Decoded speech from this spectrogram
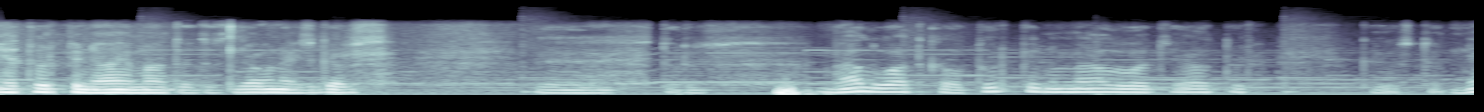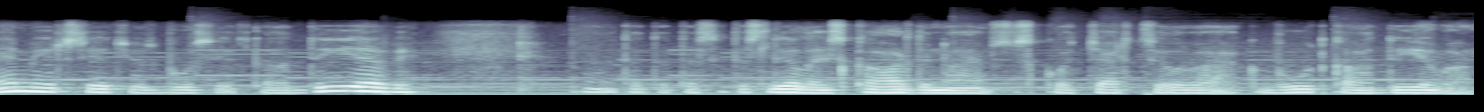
Ja turpinājumā tad tas ļaunais gars tur melo atkal, turpina melot, jā, tur, ka jūs tur nemirsiet, jūs būsiet kā dievi, Tad, tad tas ir tas lielais kārdinājums, uz ko ķer cilvēku, būt kā dievam.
